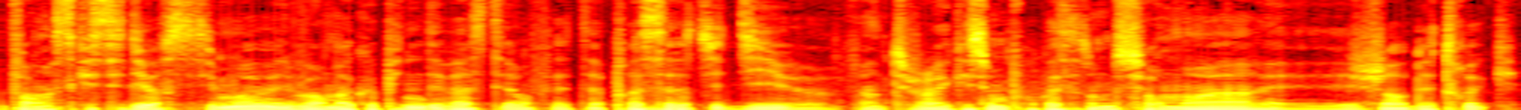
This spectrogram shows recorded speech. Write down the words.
enfin, ce qui c'est dur, c'est moi, mais voir ma copine dévastée en fait. Après ça, tu te dis, enfin, toujours la question pourquoi ça tombe sur moi et ce genre de trucs.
